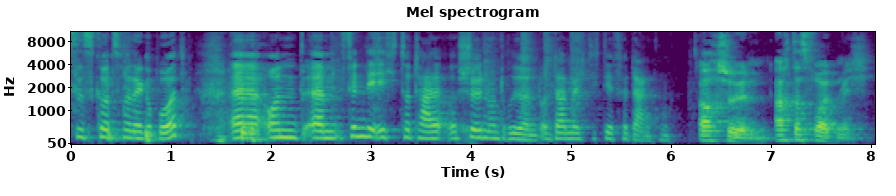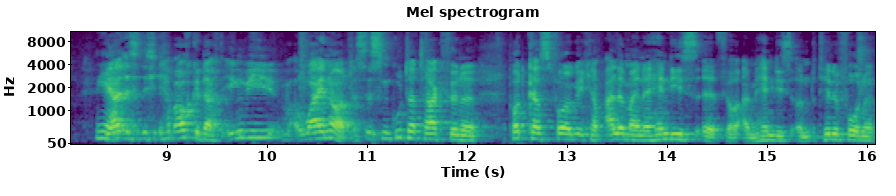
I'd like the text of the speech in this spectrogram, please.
es ist kurz vor der Geburt. äh, und ähm, finde ich total schön und rührend. Und da möchte ich dir für danken. Ach, schön. Ach, das freut mich. Ja. Ja, es, ich, habe auch gedacht, irgendwie, why not? Es ist ein guter Tag für eine Podcast-Folge. Ich habe alle meine Handys, äh, vor allem Handys und Telefone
